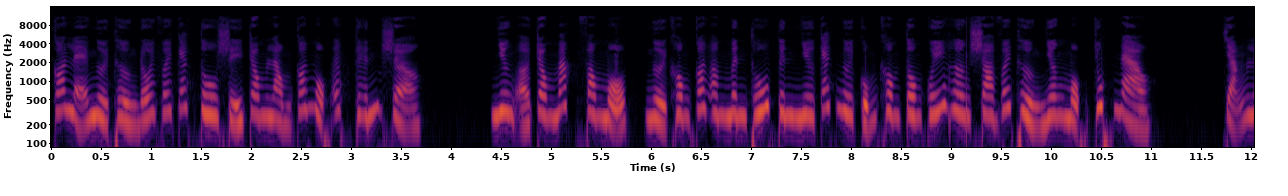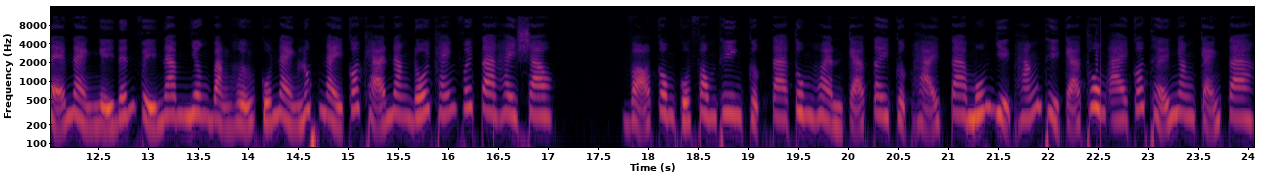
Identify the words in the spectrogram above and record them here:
Có lẽ người thường đối với các tu sĩ trong lòng có một ít kính sợ. Nhưng ở trong mắt phong mộ, người không có âm minh thú tinh như các ngươi cũng không tôn quý hơn so với thường nhân một chút nào. Chẳng lẽ nàng nghĩ đến vị nam nhân bằng hữu của nàng lúc này có khả năng đối kháng với ta hay sao? Võ công của phong thiên cực ta tung hoành cả Tây cực hải ta muốn diệt hắn thì cả thôn ai có thể ngăn cản ta.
